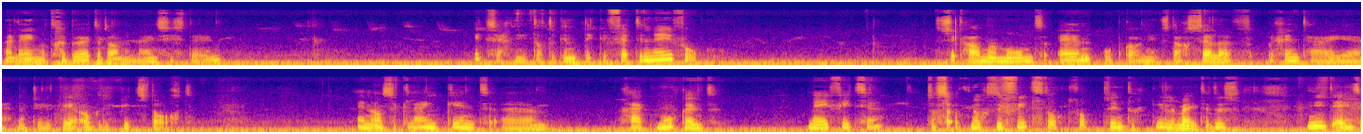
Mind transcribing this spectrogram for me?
Alleen wat gebeurt er dan in mijn systeem? Ik zeg niet dat ik een dikke vette nee voel. Dus ik hou mijn mond en op Koningsdag zelf begint hij uh, natuurlijk weer over de fietstocht. En als een klein kind uh, ga ik mokkend mee fietsen. Het was ook nog eens een fietstocht van 20 kilometer. Dus niet eens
